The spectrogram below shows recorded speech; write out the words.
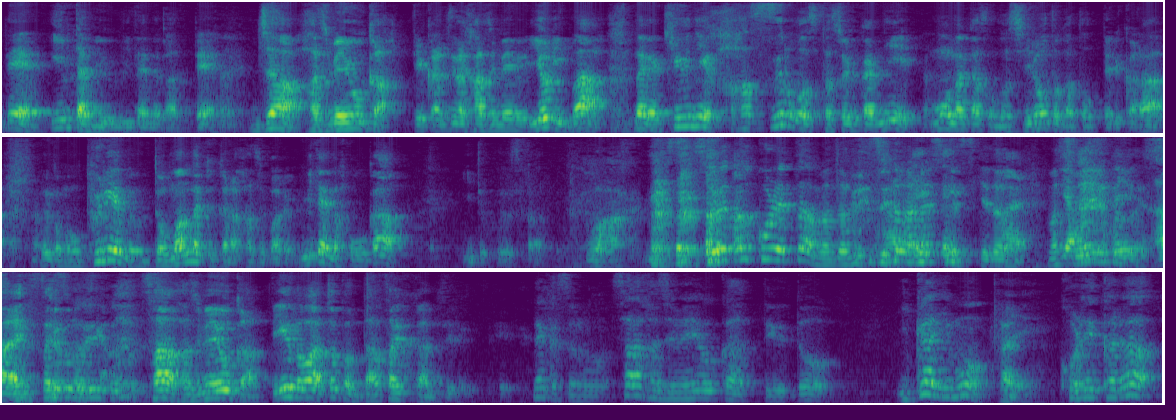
で、インタビューみたいのがあって、い。じゃあ始めようかっていう感じで始めるよりは、なんか急に発スローした瞬間に、もうなんかその素人が撮ってるから、なんかもうプレーのど真ん中から始まるみたいな方がいいってことですか？わあそれとこれとはまた別の話ですけど、はい。まあそういうことです。はい、そういうことです。さあ始めようかっていうのはちょっとダサく感じる。なんかそのさあ始めようかっていうといかにもはい。これから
